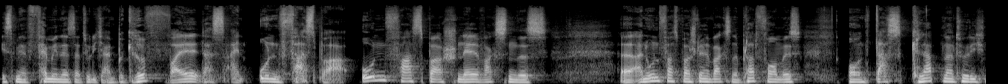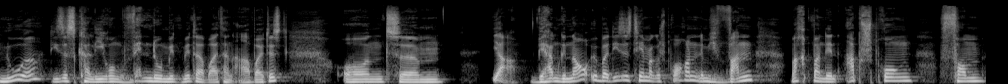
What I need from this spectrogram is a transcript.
ist mir Feminist natürlich ein Begriff, weil das ein unfassbar, unfassbar schnell wachsendes, äh, eine unfassbar schnell wachsende Plattform ist. Und das klappt natürlich nur, diese Skalierung, wenn du mit Mitarbeitern arbeitest. Und ähm, ja, wir haben genau über dieses Thema gesprochen, nämlich wann macht man den Absprung vom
